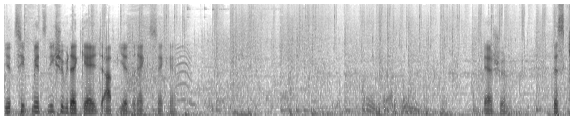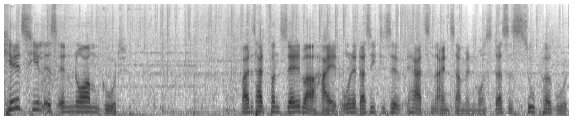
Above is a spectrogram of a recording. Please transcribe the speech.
Ihr zieht mir jetzt nicht schon wieder Geld ab, ihr Drecksäcke. Sehr schön. Das Kills-Heal ist enorm gut. Weil es halt von selber heilt, ohne dass ich diese Herzen einsammeln muss. Das ist super gut.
